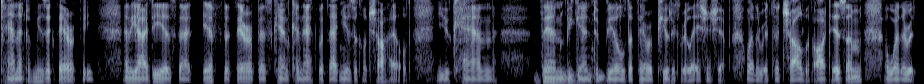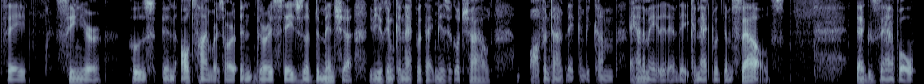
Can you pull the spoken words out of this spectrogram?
tenet of music therapy. And the idea is that if the therapist can connect with that musical child you can then begin to build a therapeutic relationship, whether it's a child with autism or whether it's a senior who's in Alzheimer's or in various stages of dementia. If you can connect with that musical child, oftentimes they can become animated and they connect with themselves. Example,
